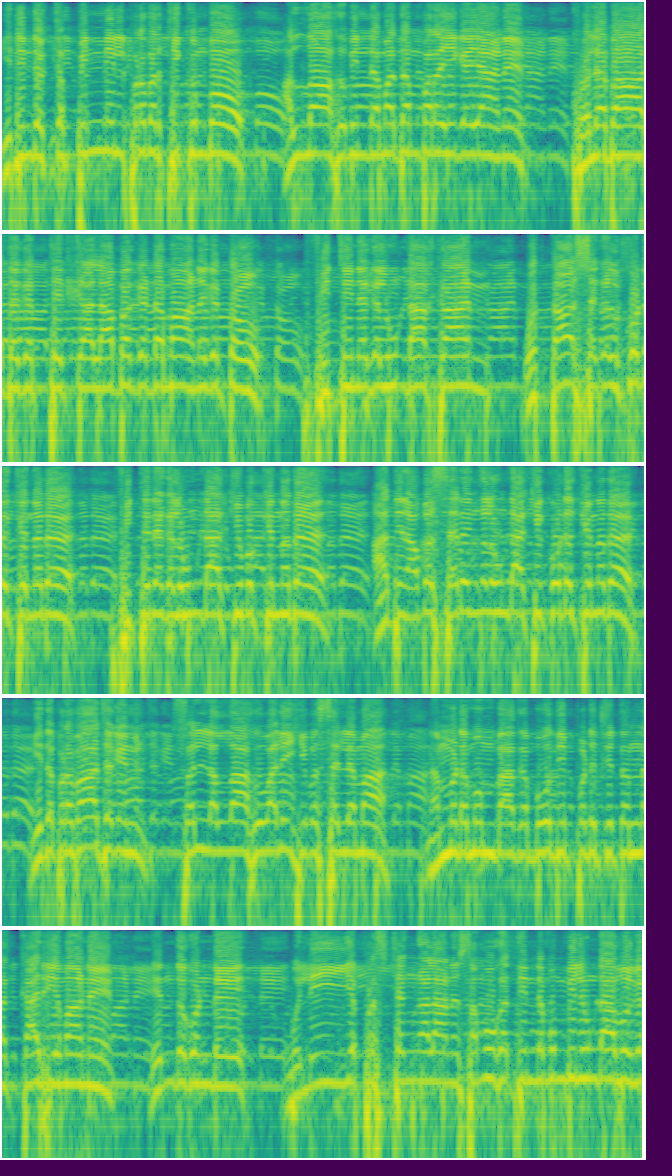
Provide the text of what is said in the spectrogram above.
ഇതിന്റെ ഒക്കെ പിന്നിൽ പ്രവർത്തിക്കുമ്പോ അള്ളാഹുവിന്റെ മതം പറയുകയാണ്. കൊലപാതകത്തെക്കാൾ അപകടമാണ് കേട്ടോ. ഫിത്തിനകൾ ഉണ്ടാക്കാൻ ഒത്താശകൾ കൊടുക്കുന്നത് ഫിത്തിനകൾ ഉണ്ടാക്കി വെക്കുന്നത് അതിന് അവസരങ്ങൾ ഉണ്ടാക്കി കൊടുക്കുന്നത്. ഇത് പ്രവാചകൻ സല്ലല്ലാഹു അലൈഹി വസല്ലമ നമ്മുടെ മുമ്പാകെ ബോധ്യപ്പെടുത്തി തന്ന കാര്യമാണ്. എന്തുകൊണ്ട്? വലിയ പ്രശ്നങ്ങളാണ് സമൂഹത്തിന്റെ മുമ്പിൽ ഉണ്ടാവുക.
